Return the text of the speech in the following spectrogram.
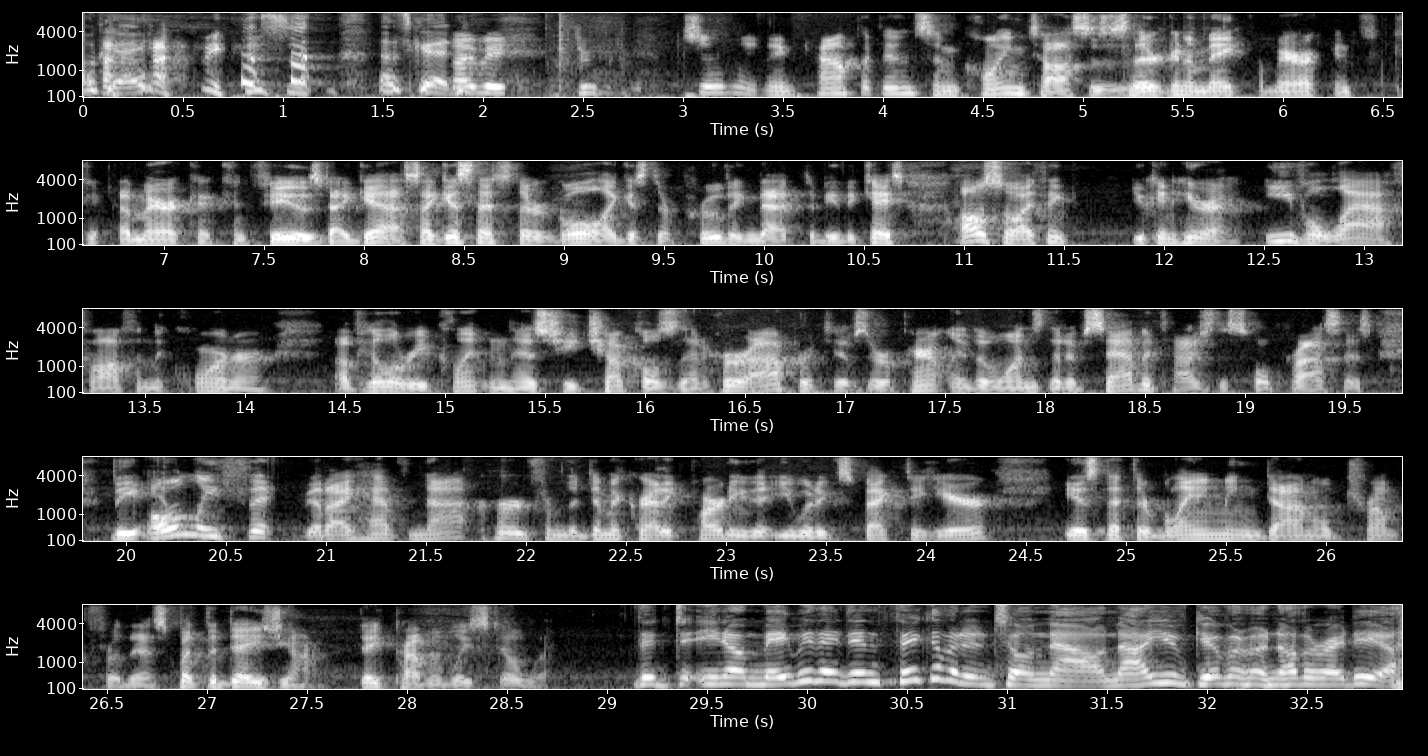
okay, I mean, is, that's good. I mean, through and incompetence and coin tosses, they're going to make American America confused. I guess. I guess that's their goal. I guess they're proving that to be the case. Also, I think you can hear an evil laugh off in the corner of Hillary Clinton as she chuckles that her operatives are apparently the ones that have sabotaged this whole process. The only thing that I have not heard from the Democratic Party that you would expect to hear is that they're blaming Donald Trump for this. But the day's young. They probably still will. The, you know, maybe they didn't think of it until now. Now you've given them another idea.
